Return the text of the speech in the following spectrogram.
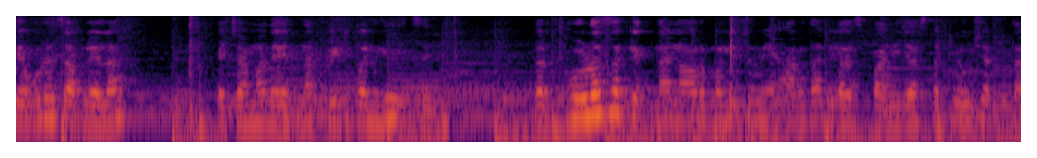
तेवढंच आपल्याला याच्यामध्ये आहेत ना पीठ पण घ्यायचं आहे तर थोडंसं घेत ना नॉर्मली तुम्ही अर्धा ग्लास पाणी जास्त ठेवू शकता.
